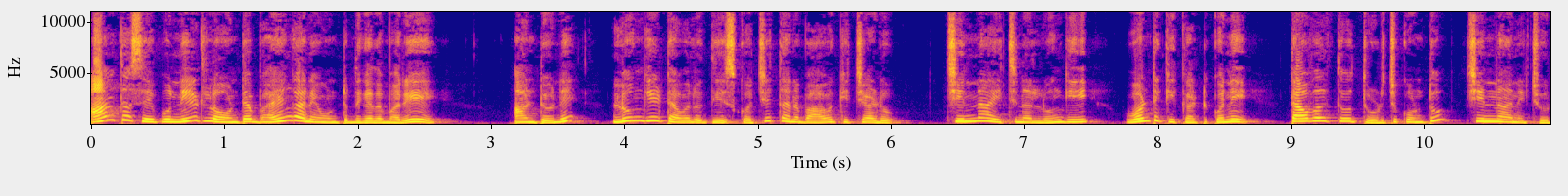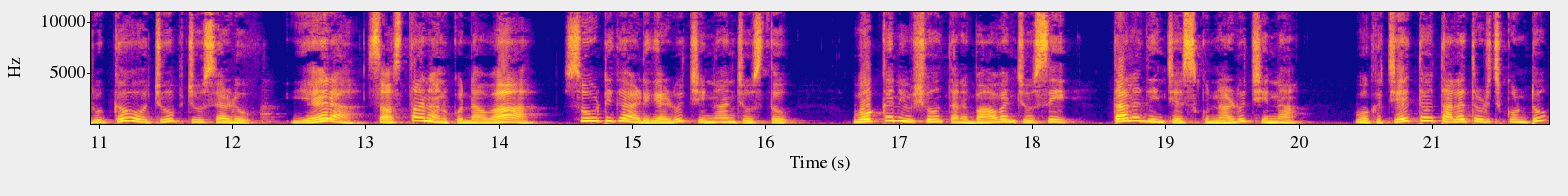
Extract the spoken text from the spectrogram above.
అంతసేపు నీటిలో ఉంటే భయంగానే ఉంటుంది కదా మరి? అంటూనే లుంగీ టవలు తీసుకొచ్చి తన బావకిచ్చాడు. చిన్నా ఇచ్చిన లుంగీ ఒంటికి కట్టుకుని టవల్తో తుడుచుకుంటూ చిన్నాని చురుగ్గా ఓ చూపు చూశాడు. ఏరా సస్తాననుకున్నావా? సూటిగా అడిగాడు చిన్నాని చూస్తూ. ఒక్క నిమిషం తన భావం చూసి తల దించేసుకున్నాడు చిన్న. ఒక చేత్తో తల తుడుచుకుంటూ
